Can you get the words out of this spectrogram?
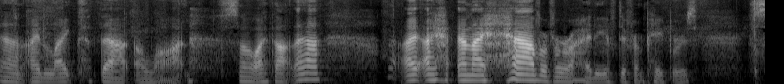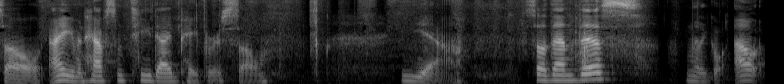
And I liked that a lot. So I thought, ah, I, I, and I have a variety of different papers. So I even have some tea dyed papers. So yeah. So then this I'm going to go out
